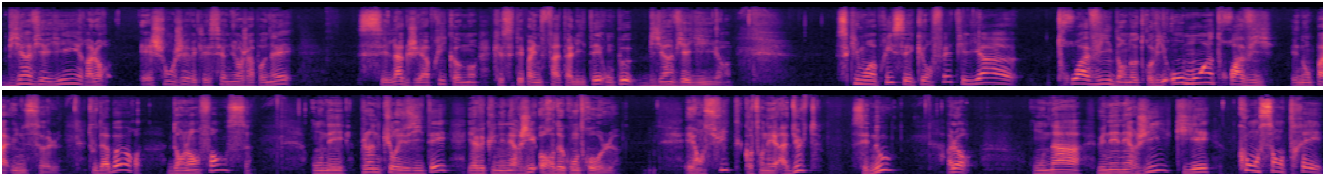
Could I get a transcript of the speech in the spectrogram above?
bien vieillir, alors échanger avec les seniors japonais, c'est là que j'ai appris que ce n'était pas une fatalité, on peut bien vieillir. Ce qu'ils m'ont appris, c'est qu'en fait, il y a trois vies dans notre vie, au moins trois vies, et non pas une seule. Tout d'abord, dans l'enfance, on est plein de curiosité et avec une énergie hors de contrôle. Et ensuite, quand on est adulte, c'est nous. Alors, on a une énergie qui est concentrée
